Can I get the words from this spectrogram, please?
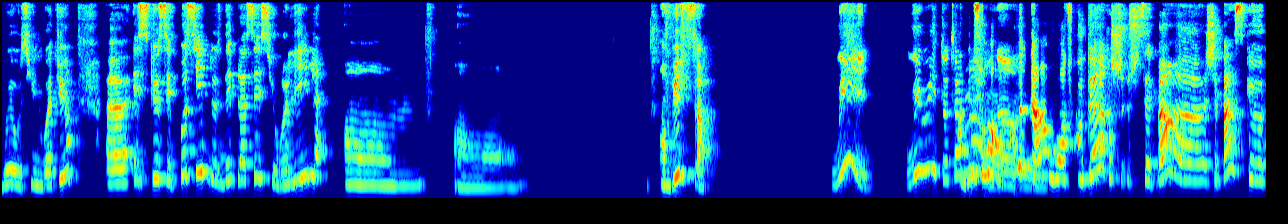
louer aussi une voiture. Euh, est-ce que c'est possible de se déplacer sur l'île en, en, en bus? Oui, oui, oui, totalement. Ou en, hein, ou en scooter, je, ne sais pas, je sais pas ce que,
